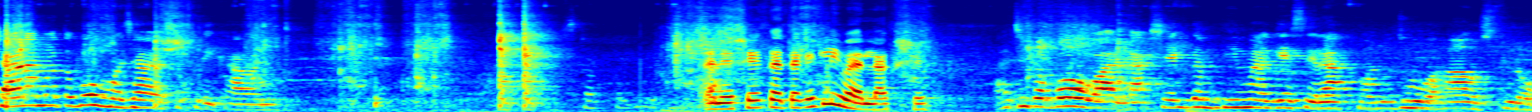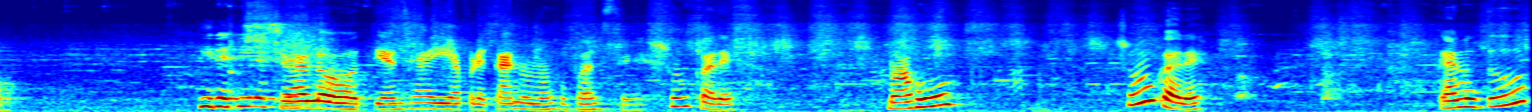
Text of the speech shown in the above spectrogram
શાળામાં તો બહુ મજા આવે સુખડી ખાવાની. અને શેકાતા કેટલી વાર લાગશે? હજી તો બહુ વાર લાગશે. એકદમ ધીમા ગેસે રાખવાનું. જુઓ હાવ સ્લો ધીરે ધીરે ચાલો ત્યાં જઈએ આપણે કાનું માહુ ભરશે શું કરે? માહુ? શું કરે? કાનું તું,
